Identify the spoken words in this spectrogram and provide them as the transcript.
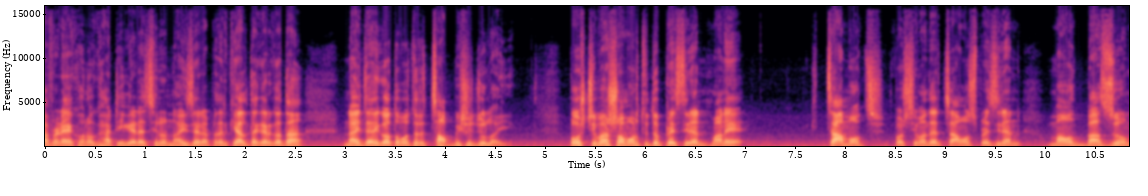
আপনারা এখনও ঘাঁটি গেড়া ছিল নাইজার। আপনাদের খেয়াল থাকার কথা, নাইজারে গত বছরের ছাব্বিশে জুলাই পশ্চিমা সমর্থিত প্রেসিডেন্ট মানে চামচ, পশ্চিমাদের চামচ প্রেসিডেন্ট মাউদ বাজুম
